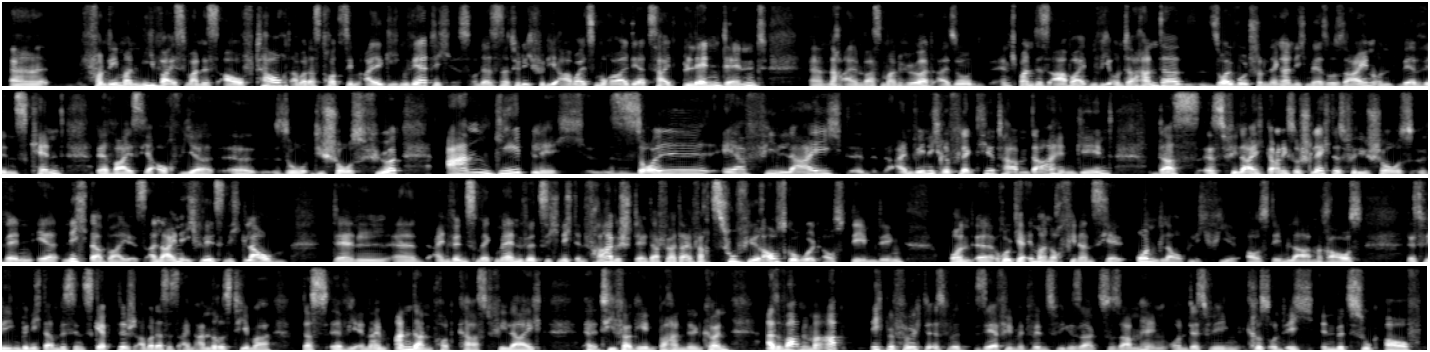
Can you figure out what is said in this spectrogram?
äh, von dem man nie weiß, wann es auftaucht, aber das trotzdem allgegenwärtig ist. Und das ist natürlich für die Arbeitsmoral derzeit blendend, äh, nach allem, was man hört. Also entspanntes Arbeiten wie unter Hunter soll wohl schon länger nicht mehr so sein. Und wer Vince kennt, der weiß ja auch, wie er äh, so die Shows führt. Angeblich soll er vielleicht äh, ein wenig reflektiert haben dahingehend, dass es vielleicht gar nicht so schlecht ist für die Shows, wenn er nicht dabei ist. Alleine ich will es nicht glauben. denn äh, ein Vince McMahon wird sich nicht in Frage stellen. Dafür hat er einfach zu viel rausgeholt aus dem Ding und äh, holt ja immer noch finanziell unglaublich viel aus dem Laden raus. Deswegen bin ich da ein bisschen skeptisch, aber das ist ein anderes Thema, das äh, wir in einem anderen Podcast vielleicht äh, tiefergehend behandeln können. Also warten wir mal ab. Ich befürchte, es wird sehr viel mit Vince, wie gesagt, zusammenhängen und deswegen Chris und ich in Bezug auf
